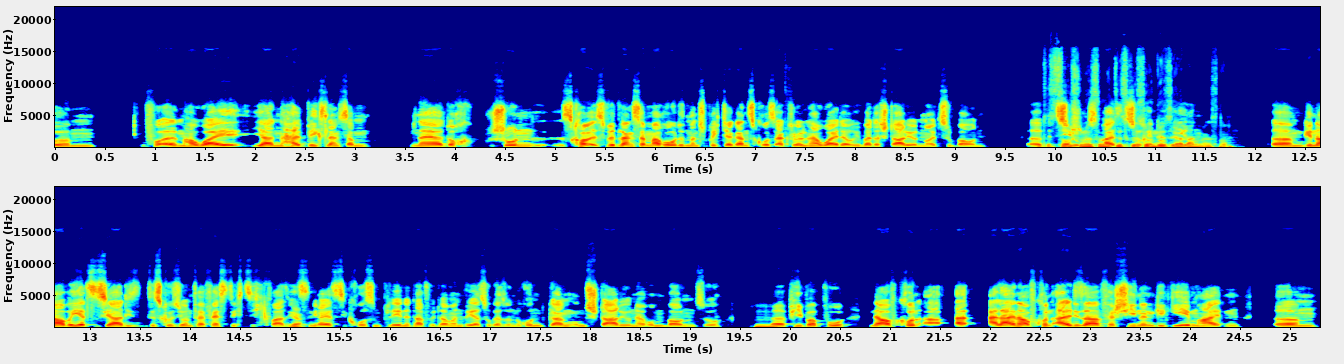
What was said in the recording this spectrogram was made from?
Ähm, vor allem Hawaii ja ein halbwegs langsam, naja, doch schon, es, kommt, es wird langsam marode. Man spricht ja ganz groß aktuell in Hawaii darüber, das Stadion neu zu bauen. Äh, das ist doch schon eine Diskussion, die sehr lang ist, ne? Ähm, genau, aber jetzt ist ja die Diskussion verfestigt sich quasi. Ja. Jetzt sind ja jetzt die großen Pläne dafür, da man will ja sogar so einen Rundgang ums Stadion herumbauen und so. Hm. Äh, Pipapo. Na, aufgrund, äh, alleine aufgrund all dieser verschiedenen Gegebenheiten ähm,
